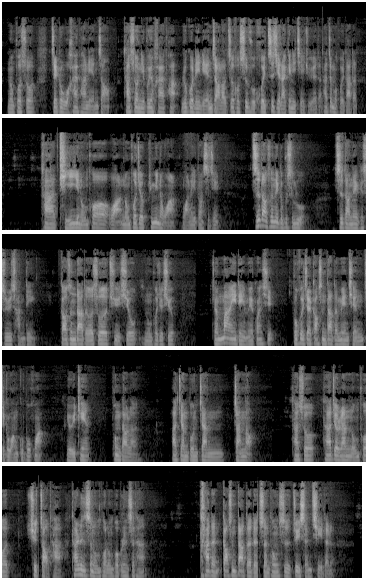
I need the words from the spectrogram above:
龙婆说：“这个我害怕连着。”他说：“你不用害怕，如果你连着了之后，师傅会自己来给你解决的。”他这么回答的。他提议龙婆玩，龙婆就拼命的玩，玩了一段时间，知道说那个不是路，知道那个属于禅定。高僧大德说去修，龙婆就修，这慢一点也没关系，不会在高僧大德面前这个顽固不化。有一天碰到了阿姜布江长老，他说他就让龙婆去找他，他认识龙婆，龙婆不认识他。他的高僧大德的神通是最神奇的了。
